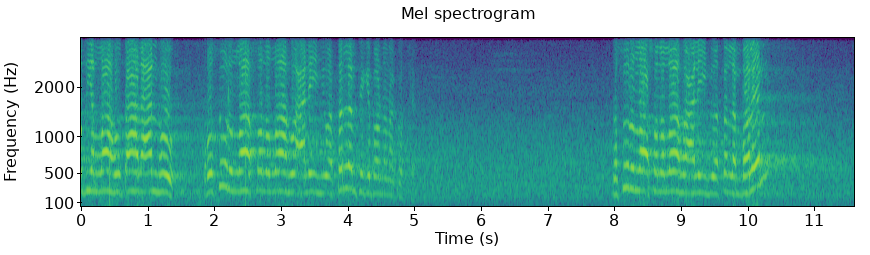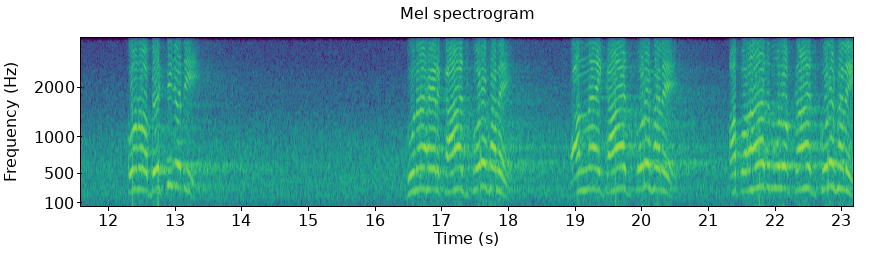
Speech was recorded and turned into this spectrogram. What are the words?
রাদিয়াল্লাহু তাআলা আনহু সাল্লাল্লাহু আলাইহি ওয়াসাল্লাম থেকে বর্ণনা করছেন। রাসূলুল্লাহ সাল্লাল্লাহু আলাইহি ওয়াসাল্লাম বলেন, কোন ব্যক্তি যদি গুনাহের কাজ করে ফেলে, অন্যায় কাজ করে ফেলে, অপরাধমূলক কাজ করে ফেলে।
